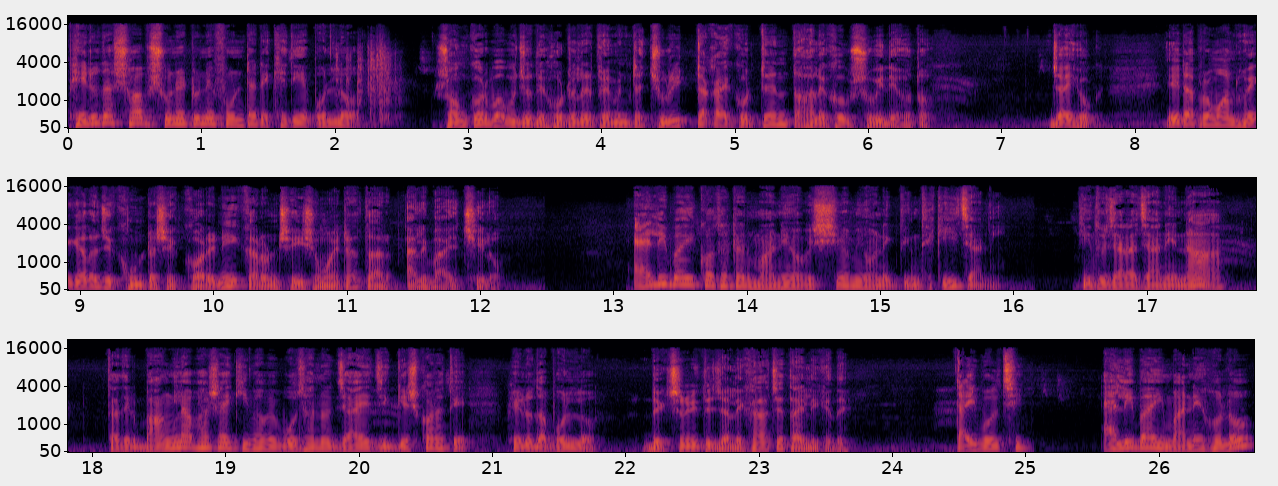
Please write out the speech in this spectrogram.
Feluda সব শুনে টুনে ফোনটা রেখে দিয়ে বলল শঙ্করবাবু যদি হোটেলের পেমেন্টটা চুরির টাকায় করতেন তাহলে খুব সুবিধে হতো। যাই হোক এটা প্রমাণ হয়ে গেল যে খুনটা সে করেনি কারণ সেই সময়টা তার অ্যালিবাই ছিল। অ্যালিবাই কথাটার মানে অবশ্যই আমি অনেক দিন থেকেই জানি। কিন্তু যারা জানে না তাদের বাংলা ভাষায় কীভাবে বোঝানো যায় জিজ্ঞেস করাতে ফেলুদা বলল ডিকশনারিতে যা লেখা আছে তাই লিখে দে। তাই বলছি। অ্যালিবাই মানে হল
